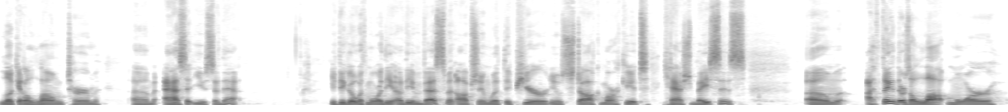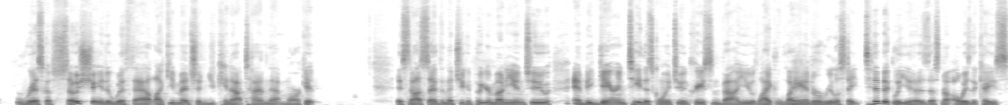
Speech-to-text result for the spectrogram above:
look at a long term um, asset use of that. If you go with more of the of the investment option with the pure you know stock market cash basis, um, I think there's a lot more risk associated with that. Like you mentioned, you cannot time that market. It's not something that you can put your money into and be guaranteed that's going to increase in value like land mm-hmm. or real estate typically is. That's not always the case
